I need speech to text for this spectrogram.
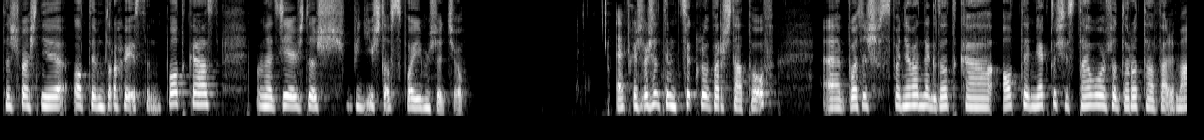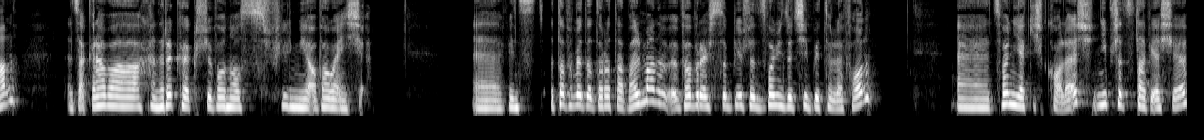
Też właśnie o tym trochę jest ten podcast. Mam nadzieję, że też widzisz to w swoim życiu. E, w każdym razie w tym cyklu warsztatów była też wspaniała anegdotka o tym, jak to się stało, że Dorota Wellman zagrała Henrykę Krzywonos w filmie o Wałęsie. E, więc to powiada Dorota Wellman. Wyobraź sobie, że dzwoni do ciebie telefon. E, dzwoni jakiś koleś, nie przedstawia się,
